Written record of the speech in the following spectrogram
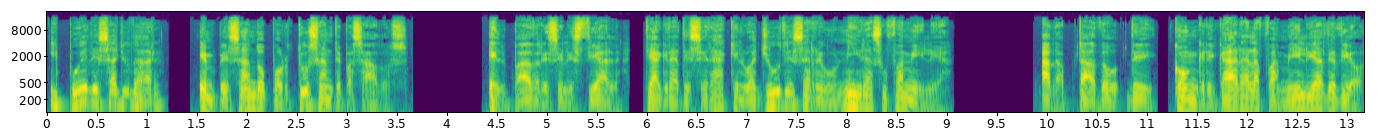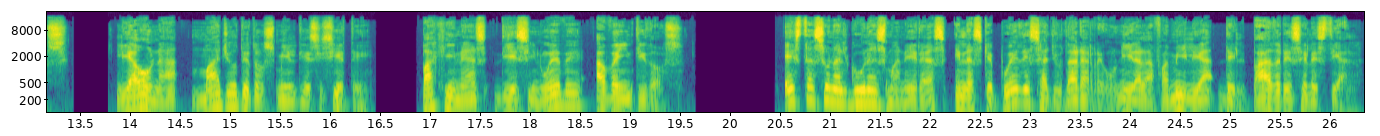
Y puedes ayudar empezando por tus antepasados. El Padre Celestial te agradecerá que lo ayudes a reunir a su familia. Adaptado de Congregar a la Familia de Dios. Liaona, mayo de 2017. Páginas 19 a 22. Estas son algunas maneras en las que puedes ayudar a reunir a la familia del Padre Celestial.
